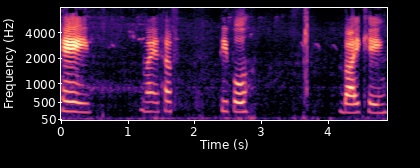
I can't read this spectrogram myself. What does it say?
Hey might have people biking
